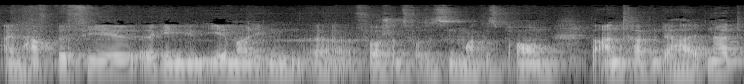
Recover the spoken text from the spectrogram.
einen Haftbefehl äh, gegen den ehemaligen äh, Vorstandsvorsitzenden Markus Braun beantragt und erhalten hat,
